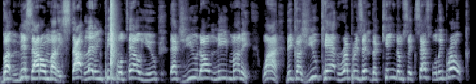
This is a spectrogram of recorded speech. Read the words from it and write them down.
but miss out on money. Stop letting people tell you that you don't need money. Why? Because you can't represent the kingdom successfully broke.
